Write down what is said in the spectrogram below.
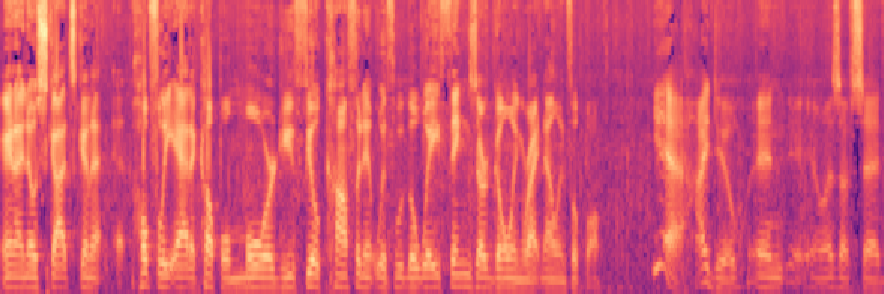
and I know Scott's going to hopefully add a couple more. Do you feel confident with the way things are going right now in football? Yeah, I do, and you know, as I've said,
